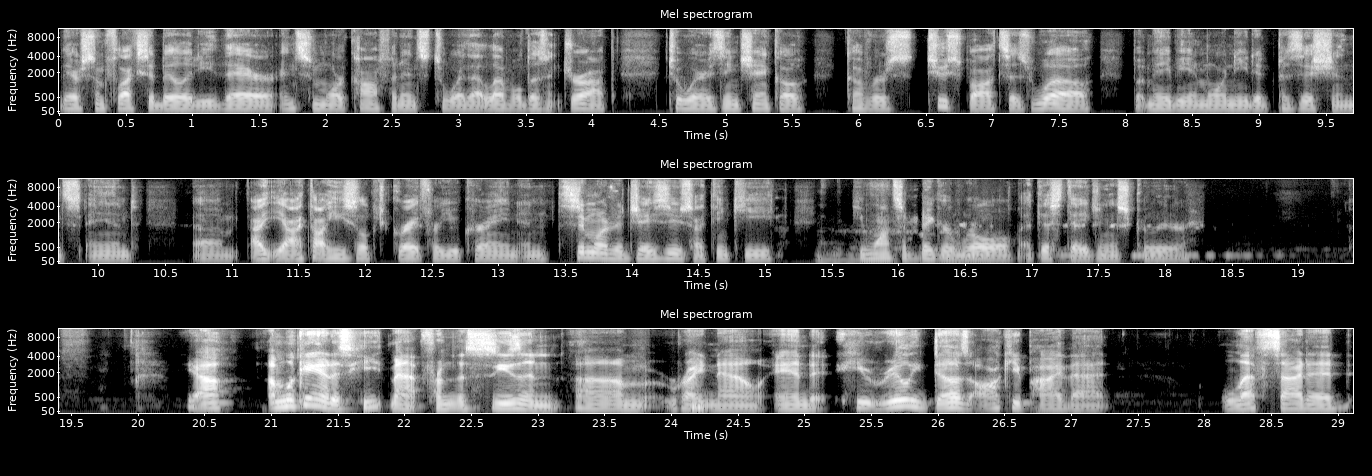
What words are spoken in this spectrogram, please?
there's some flexibility there and some more confidence to where that level doesn't drop to where Zinchenko covers two spots as well, but maybe in more needed positions. And um, I yeah, I thought he's looked great for Ukraine, and similar to Jesus, I think he he wants a bigger role at this stage in his career. Yeah, I'm looking at his heat map from the season um, right now, and he really does occupy that left-sided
